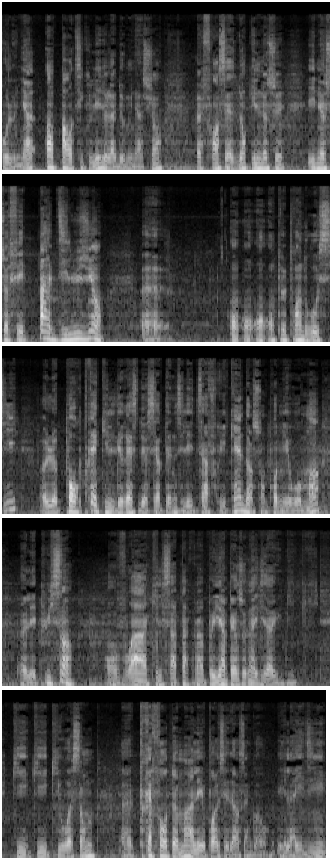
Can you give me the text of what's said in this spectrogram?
coloniale, en particulier de la domination française. Donc il ne se, il ne se fait pas d'illusions. Euh, on, peut prendre aussi euh, le portrait qu'il dresse de certaines élites africaines dans son premier roman, Les Puissants. On voit qu'il s'attaque un peu. Il y a un personnage qui, qui, ressemble très fortement à Léopold Sédar Senghor. Et là, il dit,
